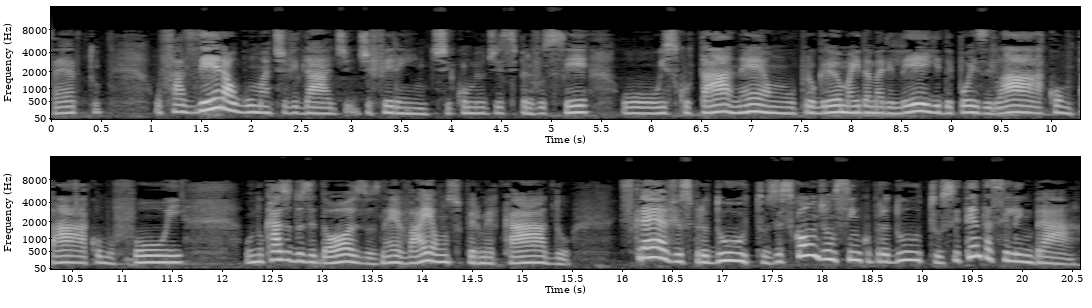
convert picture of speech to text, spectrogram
certo? O fazer alguma atividade diferente, como eu disse para você, o escutar, né, um, programa aí da Marilei e depois ir lá contar como foi. No caso dos idosos, né, vai a um supermercado, Escreve os produtos, esconde uns cinco produtos e tenta se lembrar,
